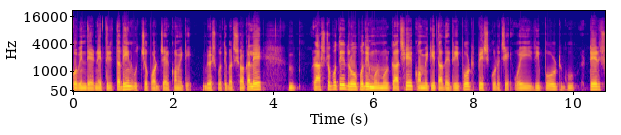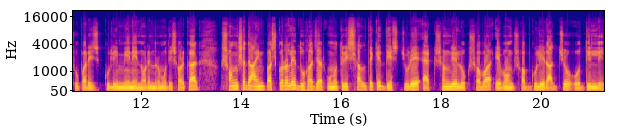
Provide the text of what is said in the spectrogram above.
কোবিন্দের নেতৃত্বাধীন উচ্চ পর্যায়ের কমিটি। বৃহস্পতিবার সকালে রাষ্ট্রপতি দ্রৌপদী মুর্মুর কাছে কমিটি তাদের রিপোর্ট পেশ করেছে। ওই রিপোর্ট রিপোর্টের সুপারিশগুলি মেনে নরেন্দ্র মোদী সরকার সংসদে আইন পাশ করালে দু হাজার উনত্রিশ সাল থেকে দেশ জুড়ে একসঙ্গে লোকসভা এবং সবগুলি রাজ্য ও দিল্লি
